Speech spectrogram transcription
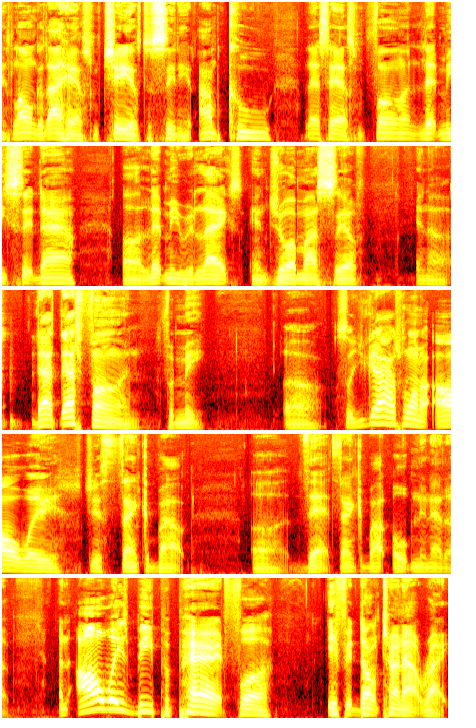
as long as I have some chairs to sit in. I'm cool. Let's have some fun. Let me sit down. Uh, let me relax, enjoy myself, and uh, that that's fun for me. Uh, so you guys want to always just think about uh, that. Think about opening that up, and always be prepared for if it don't turn out right.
